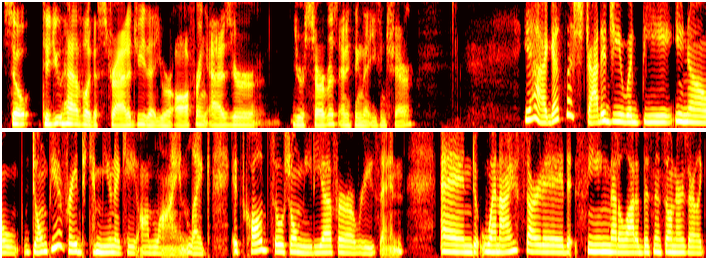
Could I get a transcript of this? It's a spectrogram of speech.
So, did you have like a strategy that you were offering as your your service? Anything that you can share? Yeah, I guess the strategy would be, you know, don't be afraid to communicate online. Like, it's called social media for a reason. And when I started seeing that a lot of business owners are like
